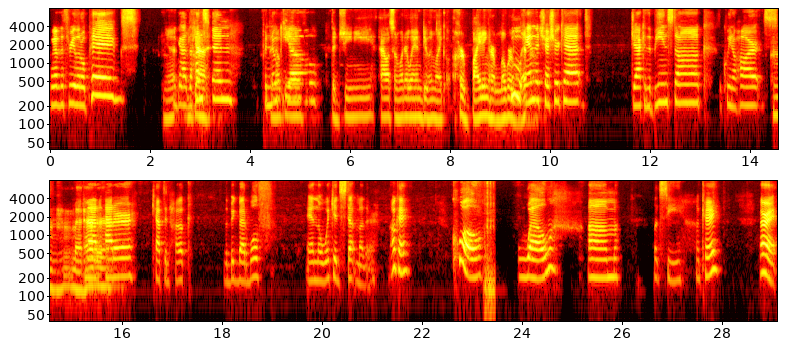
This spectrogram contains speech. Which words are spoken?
we have the three little pigs. Yeah, We got the huntsman, Pinocchio, Pinocchio. the genie, Alice in Wonderland doing like her biting her lower Ooh, lip. and the Cheshire Cat, Jack and the Beanstalk, the Queen of Hearts, Mhm, Mad Mad Hatter. Hatter, Captain Hook, the Big Bad Wolf, and the Wicked Stepmother. Okay, cool. well. Um, let's see. Okay. All right.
